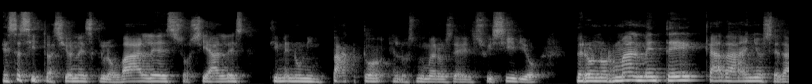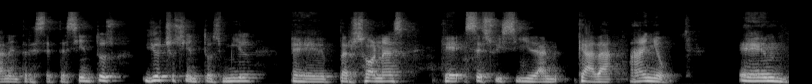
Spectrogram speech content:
Esas situaciones globales, sociales, tienen un impacto en los números del suicidio pero normalmente cada año se dan entre 700 y 800 mil eh, personas que se suicidan cada año. Em,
